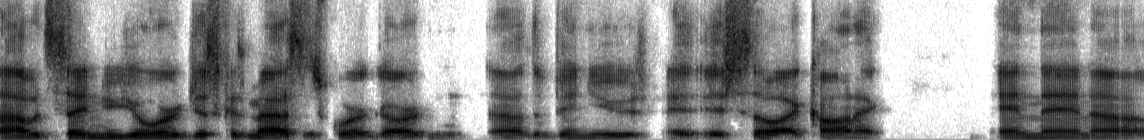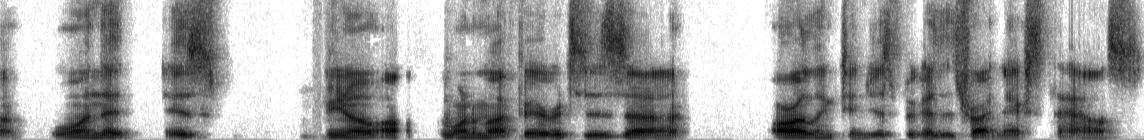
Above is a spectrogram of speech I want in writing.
I would say New York just because Madison Square Garden, uh, the venue is, is so iconic and then uh, one that is, you know, one of my favorites is uh, Arlington, just because it's right next to the house.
